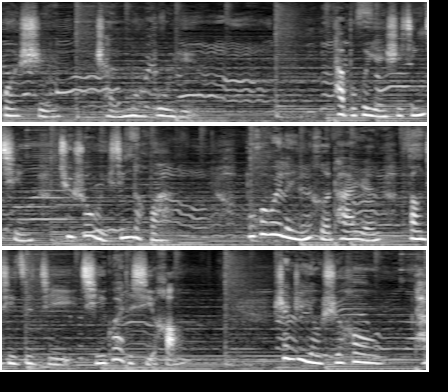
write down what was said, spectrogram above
或是沉默不语。他不会掩饰心情去说违心的话，不会为了迎合他人放弃自己奇怪的喜好，甚至有时候他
